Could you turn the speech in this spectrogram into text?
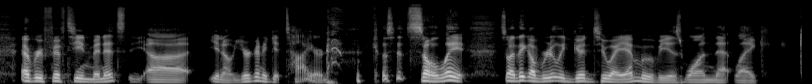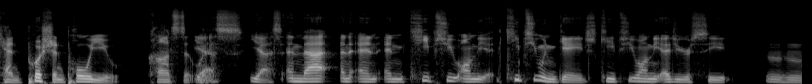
every 15 minutes, uh, you know, you're gonna get tired because it's so late. So I think a really good 2 a.m. movie is one that like can push and pull you constantly. Yes, yes, and that and and and keeps you on the keeps you engaged, keeps you on the edge of your seat. Hmm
